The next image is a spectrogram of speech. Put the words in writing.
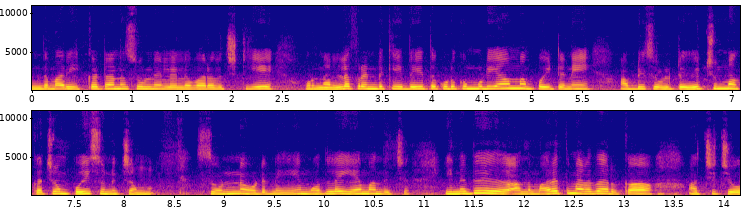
இந்த மாதிரி இக்கட்டான சூழ்நிலையில் வர வச்சுட்டியே ஒரு நல்ல ஃப்ரெண்டுக்கு இதயத்தை கொடுக்க முடியாமல் போயிட்டனே அப்படி சொல்லிட்டு சும்மா கச்சும் போய் சொன்னிச்சாம். சொன்ன உடனே முதல்ல ஏமாந்துச்சு. என்னது அந்த மரத்து மேலே தான் இருக்கா? அச்சிச்சோ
